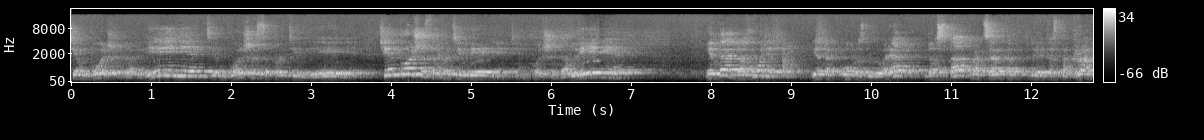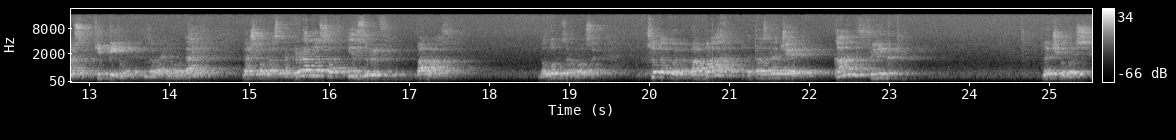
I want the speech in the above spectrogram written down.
Чем больше давления, тем больше сопротивления. Чем больше сопротивления, тем больше давления. И так доходит, я так образно говоря, до 100% или до 100 градусов кипения, так называемого, да? Дошло до 100 градусов и взрыв. Бабах. Баллон взорвался. Что такое? Бабах – это означает конфликт. Началось.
